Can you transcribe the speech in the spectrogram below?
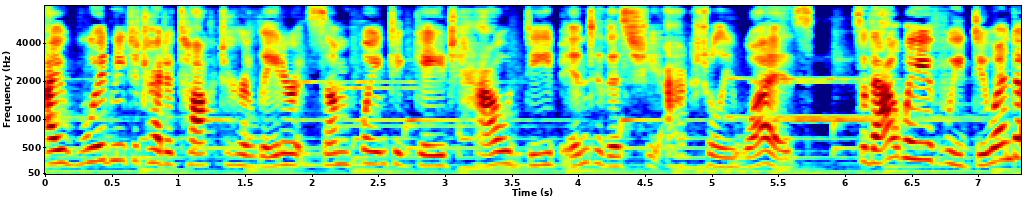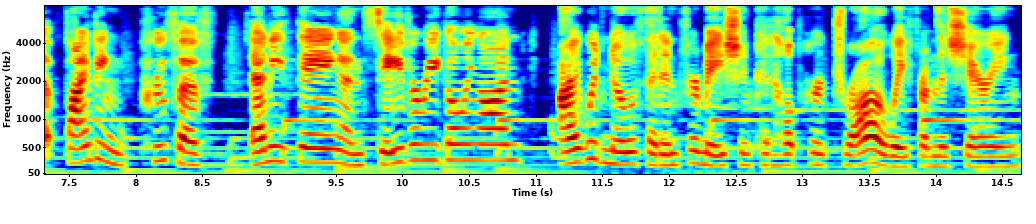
I would need to try to talk to her later at some point to gauge how deep into this she actually was. So that way, if we do end up finding proof of anything unsavory going on, I would know if that information could help her draw away from the sharing,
